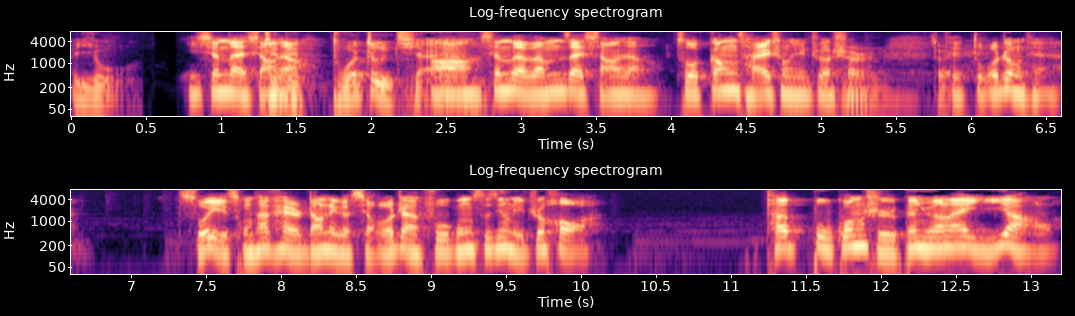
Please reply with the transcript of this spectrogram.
哎呦，你现在想想多挣钱呀、啊，现在咱们再想想做钢材生意这事儿嗯得，多挣钱。所以从他开始当这个小额站服务公司经理之后啊，他不光是跟原来一样了，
